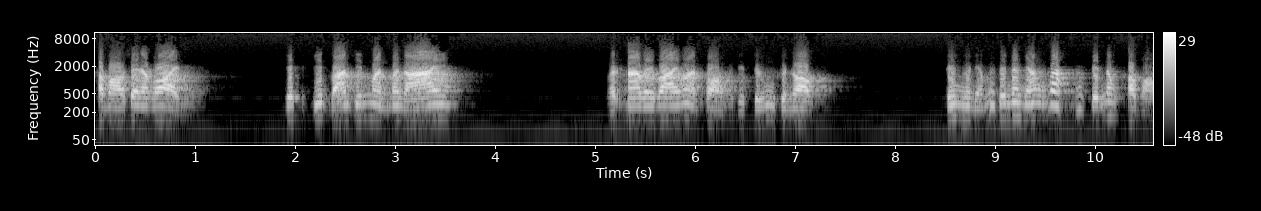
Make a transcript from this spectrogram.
ขมเอาเส้นน้ำอ้อยนี่จะจิตหวานจิตมันมันหาย ปัญหาใบใบมาทองจะตึงขึ้นออกตึงเนี่ยไม่เป็นน้ำยังวะเป็นน้ำขมเอา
